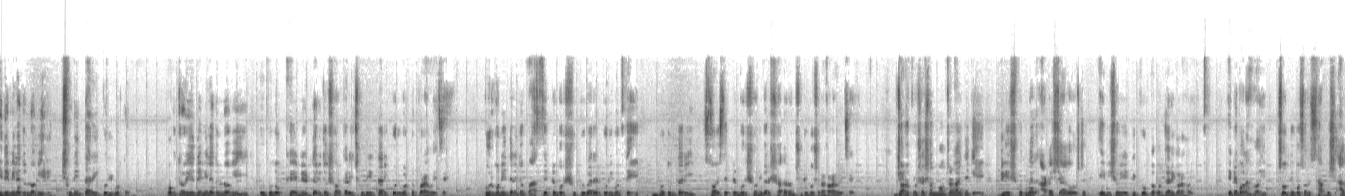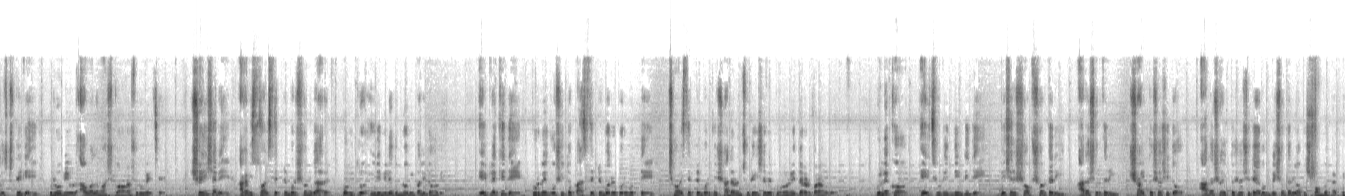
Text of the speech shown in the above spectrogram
ঈদে মিলাদুন্নবীর ছুটির তারিখ পরিবর্তন। পবিত্র ঈদে মিলাদুন্নবী উপলক্ষে নির্ধারিত সরকারি ছুটির তারিখ পরিবর্তন করা হয়েছে। পূর্ব নির্ধারিত পাঁচ সেপ্টেম্বর শুক্রবারের পরিবর্তে নতুন তারিখ ছয় সেপ্টেম্বর শনিবার সাধারণ ছুটি ঘোষণা করা হয়েছে। জনপ্রশাসন মন্ত্রণালয় থেকে বৃহস্পতিবার আঠাশে আগস্ট এ বিষয়ে একটি প্রজ্ঞাপন জারি করা হয়। এতে বলা হয়, চলতি বছর ছাব্বিশ আগস্ট থেকে রবিউল আওয়াল মাস গণনা শুরু হয়েছে। সেই হিসাবে আগামী ছয় সেপ্টেম্বর শনিবার পবিত্র ঈদ মিলাদুন্নবী পালিত হবে। এই প্রেক্ষিতে পূর্বে ঘোষিত পাঁচ সেপ্টেম্বরের পরিবর্তে ছয় সেপ্টেম্বরকে সাধারণ ছুটি হিসেবে পুনর্নির্ধারণ করা হলো। উল্লেখ্য, এই ছুটির দিনটিতে দেশের সব সরকারি, আধা সরকারি, স্বায়ত্তশাসিত, আধা স্বায়ত্তশাসিত এবং বেসরকারি অফিস বন্ধ থাকবে।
